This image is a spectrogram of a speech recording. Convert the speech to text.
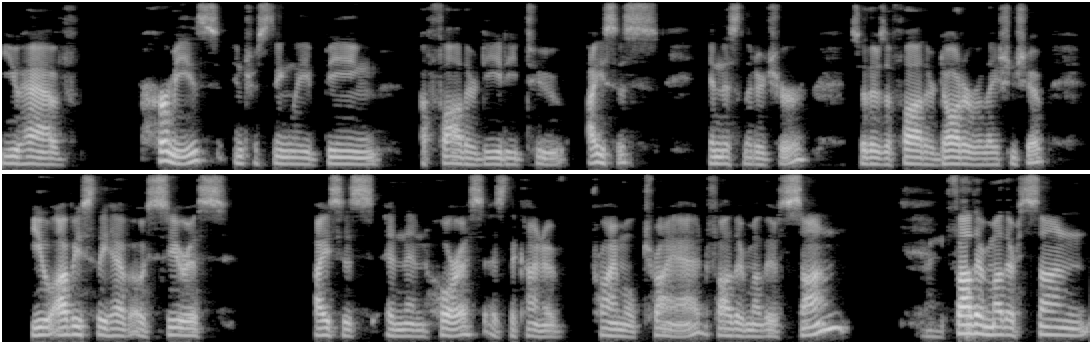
you have Hermes, interestingly, being a father deity to Isis in this literature. So there's a father daughter relationship you obviously have Osiris, Isis, and then Horus as the kind of primal triad father, mother, son. Right. Father, mother, son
